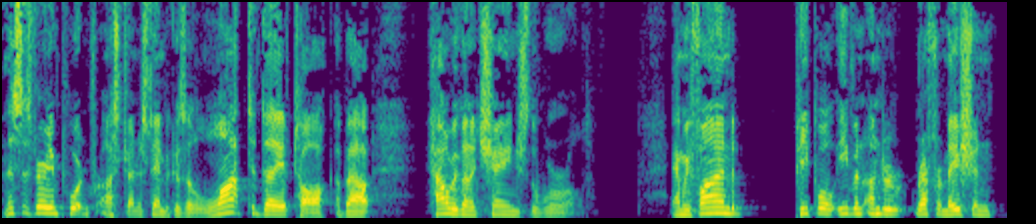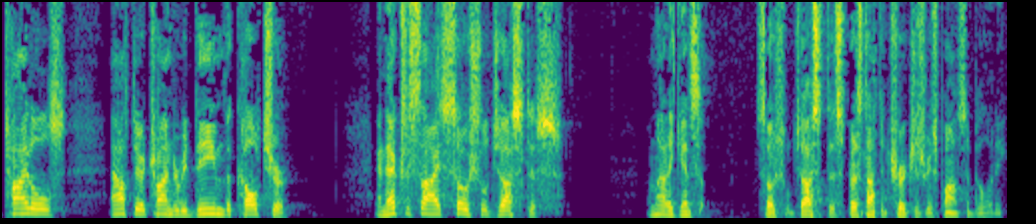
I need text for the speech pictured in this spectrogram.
This is very important for us to understand because a lot today of talk about how we're going to change the world. And we find people, even under Reformation titles, out there trying to redeem the culture and exercise social justice. I'm not against social justice, but it's not the church's responsibility.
